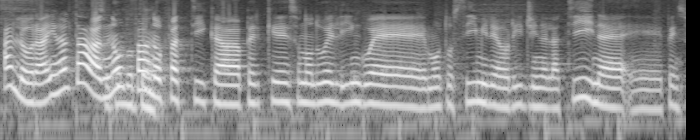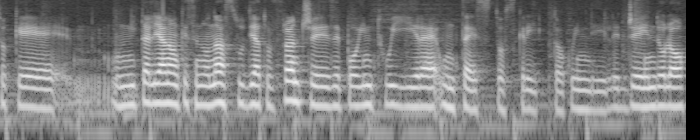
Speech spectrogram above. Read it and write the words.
Allora, in realtà Secondo non fanno te? fatica perché sono due lingue molto simili, origini latine e penso che mm, un italiano, anche se non ha studiato il francese, può intuire un testo scritto, quindi leggendolo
